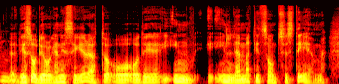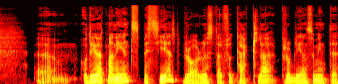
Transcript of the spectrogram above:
Mm. Det är så det är organiserat och, och det är in, inlämnat i ett sådant system. Ehm, och det gör att man är inte speciellt bra rustad för att tackla problem som inte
